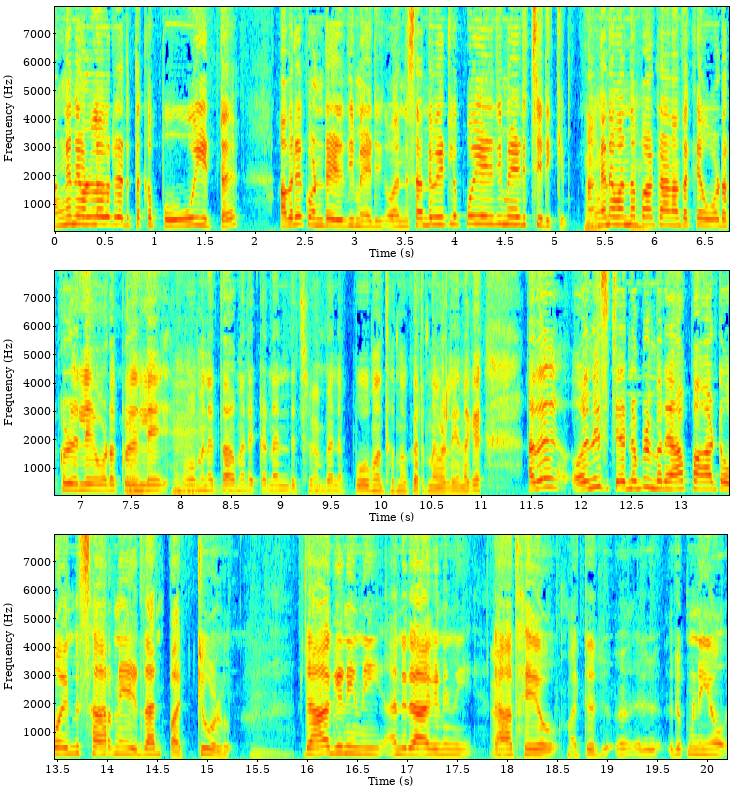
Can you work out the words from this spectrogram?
അങ്ങനെയുള്ളവരുടെ അടുത്തൊക്കെ പോയിട്ട് അവരെ കൊണ്ട് എഴുതി മേടിക്കും. ഒ സാറിന്റെ വീട്ടിൽ പോയി എഴുതി മേടിച്ചിരിക്കും. അങ്ങനെ വന്ന പാട്ടാണ് അതൊക്കെ ഓടക്കുഴലേ ഓടക്കുഴലേ ഓമന താമരക്കണ്ണന്റെ ചുംബന പൂമധു നുകർന്ന വെള്ളി എന്നൊക്കെ. അത് ഓനിസ് ചേട്ടനപ്പോഴും പറയും ആ പാട്ട് വി സാറിനെ എഴുതാൻ പറ്റുള്ളൂ. രാഗിണി നീ അനുരാഗിണി നീ രാധയോ മറ്റൊരു രുക്മിണിയോ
